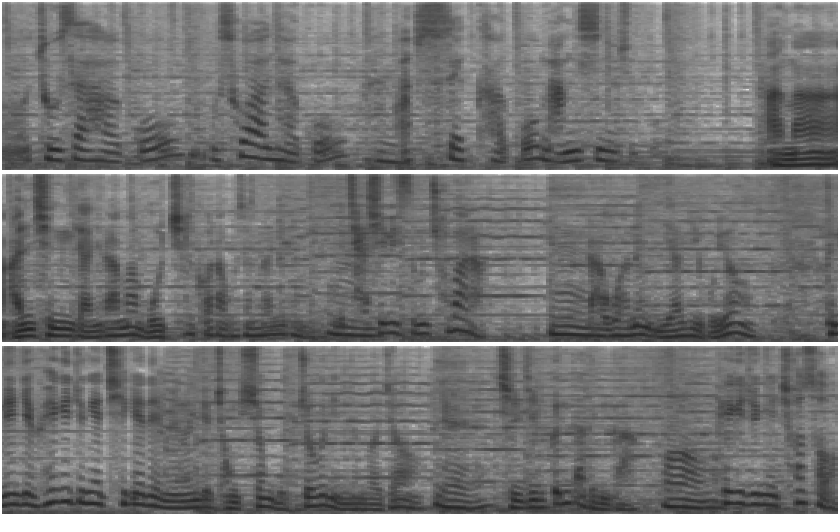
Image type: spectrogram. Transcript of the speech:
어, 조사하고 뭐 소환하고 음. 압수수색하고 망신 주고 아마 안 치는 게 아니라 아마 못 칠 거라고 생각이 됩니다. 자신 있으면 쳐봐라. 라고 하는 이야기고요. 근데 이제 회기 중에 치게 되면 이제 정치적 목적은 있는 거죠. 예. 질질 끈다든가 어. 회기 중에 쳐서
